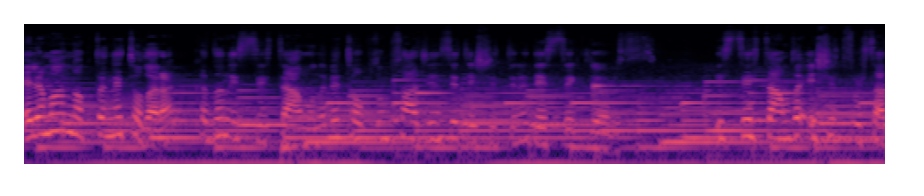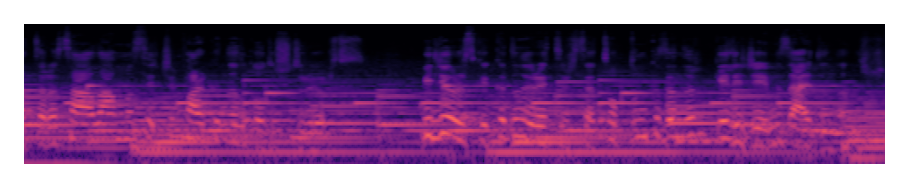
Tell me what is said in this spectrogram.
Eleman.net olarak kadın istihdamını ve toplumsal cinsiyet eşitliğini destekliyoruz. İstihdamda eşit fırsatlara sağlanması için farkındalık oluşturuyoruz. Biliyoruz ki kadın üretirse toplum kazanır, geleceğimiz aydınlanır.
